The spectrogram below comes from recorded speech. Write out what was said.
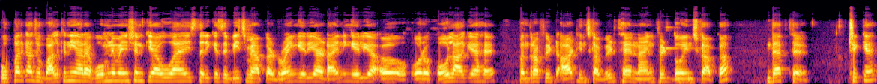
ऊपर का जो बालकनी आ रहा है, वो हमने मेंशन किया हुआ है। इस तरीके से बीच में आपका ड्राइंग एरिया डाइनिंग एरिया और हॉल आ गया है। पंद्रह फीट आठ इंच का विड्थ है नाइन फीट दो इंच का आपका डेप्थ है। ठीक है?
